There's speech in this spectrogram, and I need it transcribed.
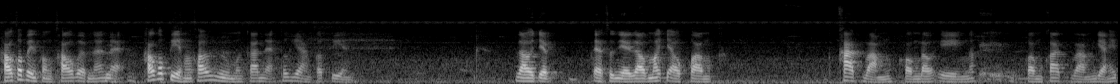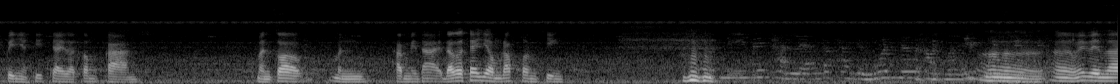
เขาก็เป็นของเขาแบบนั้นแหละเขาก็เปลี่ยนของเขาอยู่เหมือนกันแหละทุกอย่างก็เปลี่ยน เราจะแต่ส่วนใหญ่เรามักจะเอาความคาดหวังของเราเองเนาะความคาดหวังอยากให้เป็นอย่างที่ใจเราต้องการ มันก็มันทำไม่ได้แล้วก็แค่ยอมรับความจริงวันนี้ไม่ทันแล้วนะคะเดี๋ยวงวดหน้าเอาไหมเออเออ ไม่เป็นไร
